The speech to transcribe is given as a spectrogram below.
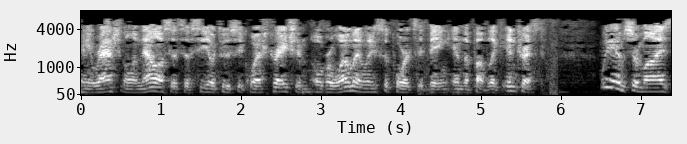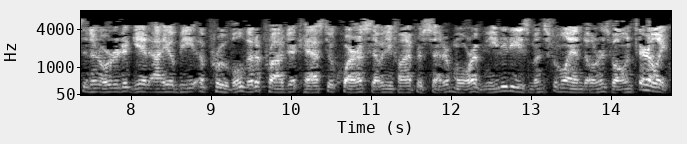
Any rational analysis of CO2 sequestration overwhelmingly supports it being in the public interest. We have surmised that in order to get IOB approval that a project has to acquire 75% or more of needed easements from landowners voluntarily.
